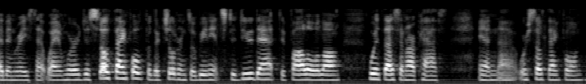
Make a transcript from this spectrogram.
have been raised that way, and we're just so thankful for their children's obedience to do that, to follow along with us in our path. And uh, we're so thankful. And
